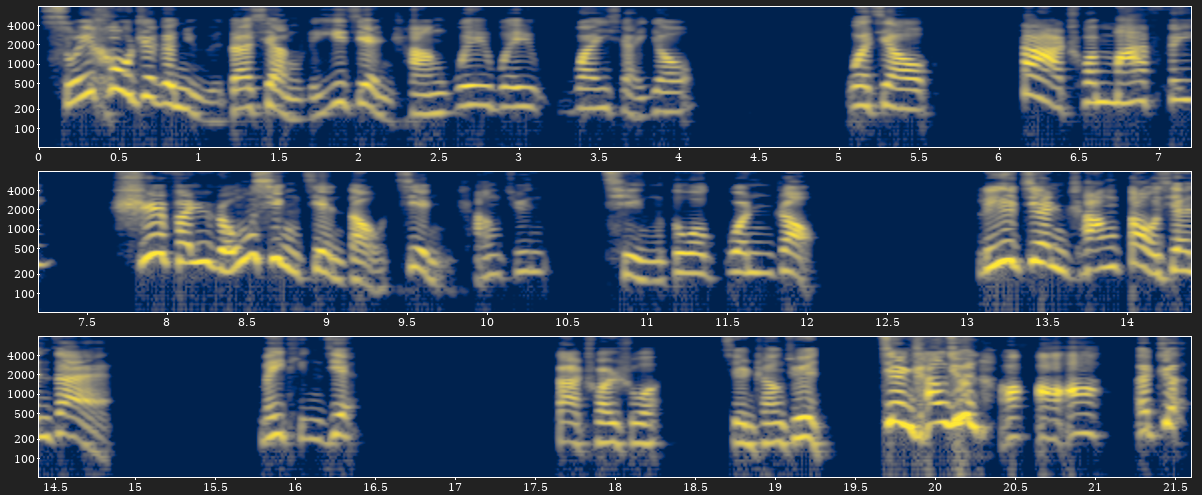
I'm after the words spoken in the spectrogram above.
随后，这个女的向黎建昌微微弯下腰：“我叫大川麻妃，十分荣幸见到建昌君，请多关照。”黎建昌到现在没听见。大川说：“建昌君，建昌君啊啊啊！啊这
